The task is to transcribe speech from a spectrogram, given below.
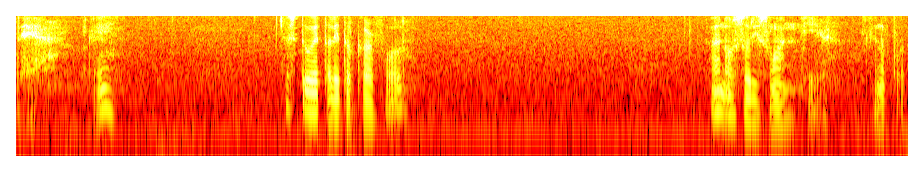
There. Okay. Just do it a little careful. And also this one here. you Gonna put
